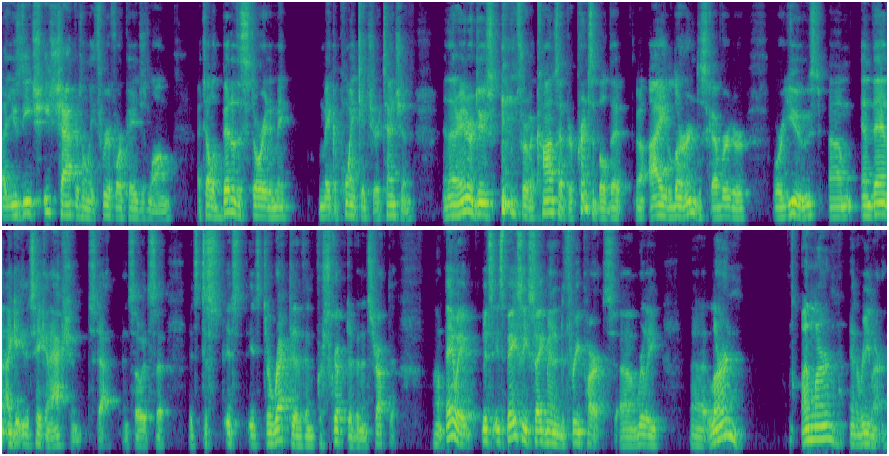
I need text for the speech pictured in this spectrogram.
I use each each chapter is only three or four pages long. I tell a bit of the story to make make a point, get your attention, and then I introduce sort of a concept or principle that you know, I learned, discovered, or or used, um, and then I get you to take an action step. And so it's a it's just it's it's directive and prescriptive and instructive. Um, anyway, it's it's basically segmented into three parts. Uh, really, uh, learn, unlearn, and relearn.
